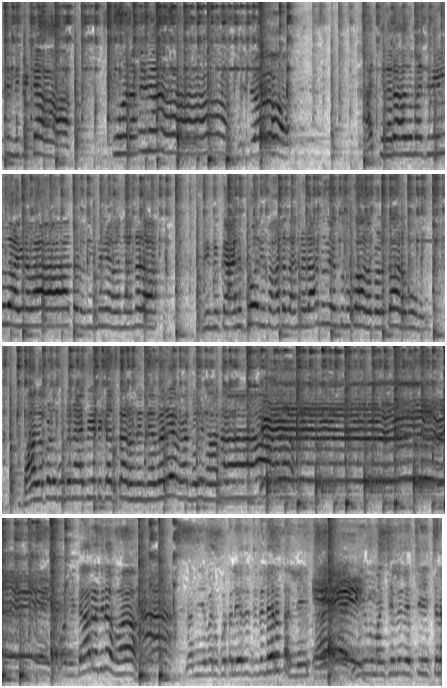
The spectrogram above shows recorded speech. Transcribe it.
చూసింది బిడ్డ. అచ్చిన రాజు మంచి నీళ్ళు తాగినవా? అతడు నిన్ను ఏమన్నా అన్నడా? నిన్ను కానిపోని మాటలు అన్నడా? నువ్వు ఎందుకు బాధపడతాను బాధపడకుండా నా బీటికి వస్తాను. నిన్నెవరేమన్నది నానా? కుట్టలేదు తిట్టలేరు తల్లి. నీవు మంచిల్లు తెచ్చి ఇచ్చిన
